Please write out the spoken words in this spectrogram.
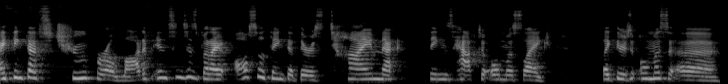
I think that's true for a lot of instances, but I also think that there's time that things have to almost like like there's almost a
